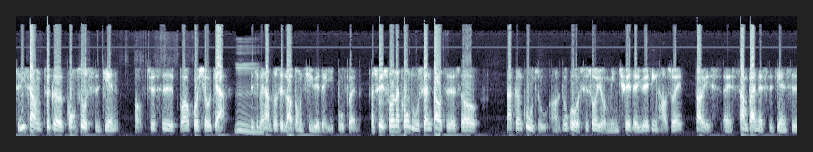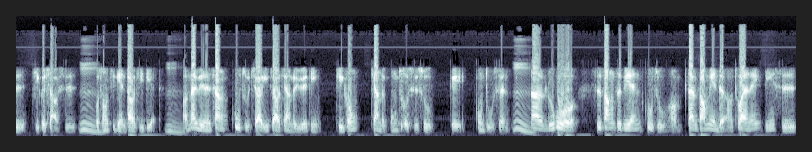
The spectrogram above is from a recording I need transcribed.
实际上这个工作时间哦，就是包括休假，嗯，基本上都是劳动契约的一部分。那所以说，那工读生到职的时候。那跟雇主啊，如果是说有明确的约定好，说哎，到底是诶上班的时间是几个小时，嗯，我从几点到几点，嗯，啊，那原则上雇主就要依照这样的约定，提供这样的工作时数给工读生，嗯，那如果资方这边雇主哦单方面的突然哎临时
